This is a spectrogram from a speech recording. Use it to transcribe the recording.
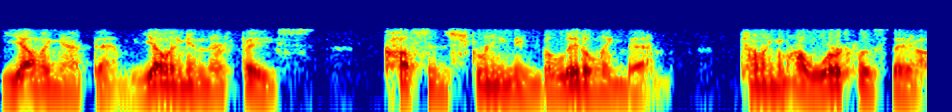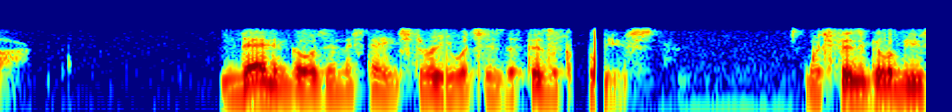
yelling at them, yelling in their face, cussing, screaming, belittling them, telling them how worthless they are. Then it goes into stage three, which is the physical abuse, which physical abuse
